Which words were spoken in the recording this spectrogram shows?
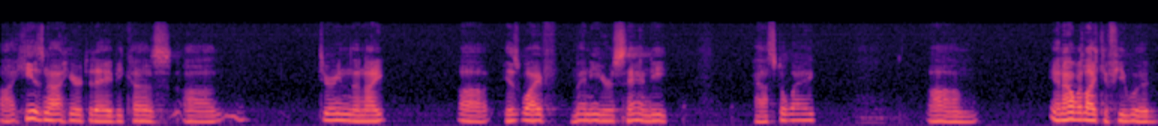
Uh, he is not here today because uh, during the night, his wife, many years Sandy, passed away. Um, and I would like, if you would,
